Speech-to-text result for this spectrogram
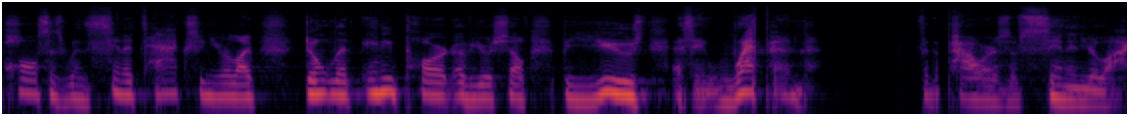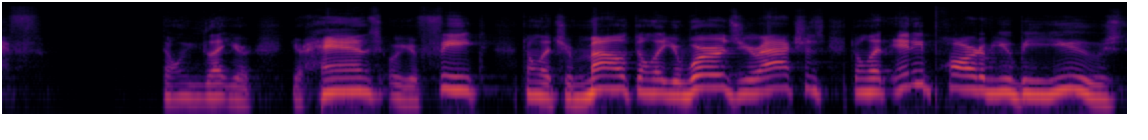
Paul says, when sin attacks in your life, don't let any part of yourself be used as a weapon for the powers of sin in your life. Don't let your, your hands or your feet, don't let your mouth, don't let your words, your actions, don't let any part of you be used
